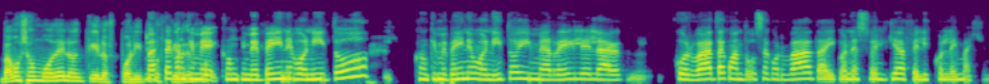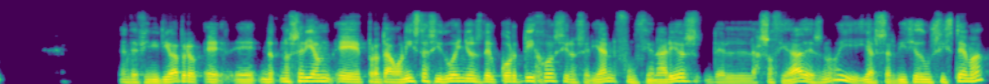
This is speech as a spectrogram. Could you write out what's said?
vamos a un modelo en que los políticos... Basta con que, me, con que me peine bonito, con que me peine bonito y me arregle la corbata cuando usa corbata y con eso él queda feliz con la imagen. En definitiva, pero eh, eh, no, serían eh, protagonistas y dueños del cortijo, sino serían funcionarios de las sociedades, ¿no? Y, al servicio de un sistema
